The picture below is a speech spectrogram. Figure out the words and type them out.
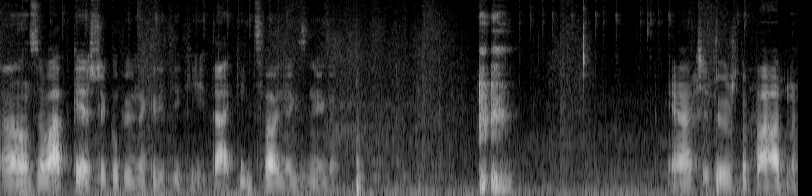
A on za łapkę jeszcze kupił na krytyki. Taki cwaniak z niego. Ja cię tu już dopadnę.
